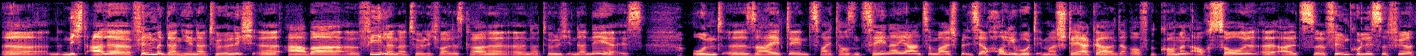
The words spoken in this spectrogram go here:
Äh, nicht alle Filme dann hier natürlich, äh, aber viele natürlich, weil es gerade äh, natürlich in der Nähe ist. Und äh, seit den 2010er Jahren zum Beispiel ist ja Hollywood immer stärker darauf gekommen, auch Seoul äh, als äh, Filmkulisse für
